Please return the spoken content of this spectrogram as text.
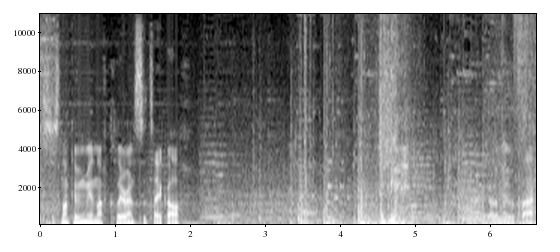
It's just not giving me enough clearance to take off. I gotta move it back.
